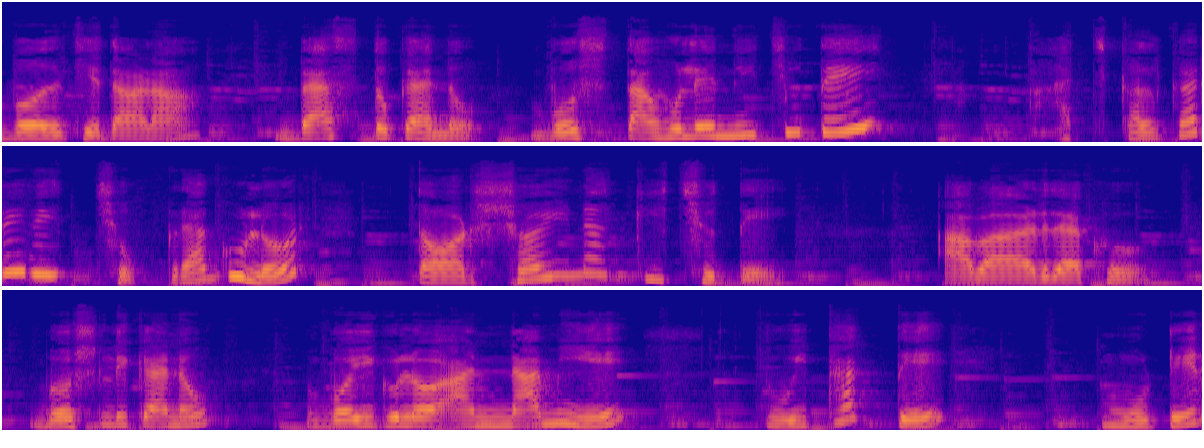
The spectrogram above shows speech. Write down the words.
বলছে, দাঁড়া, ব্যস্ত কেন? বস তাহলে নিচুতেই। আজকালকারের এই ছোকরাগুলোর তর্সই না কিছুতেই আবার দেখো, বসলি কেন? বইগুলো আর নামিয়ে তুই থাকতে মোটের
